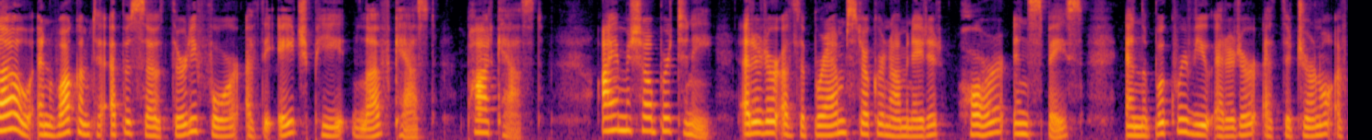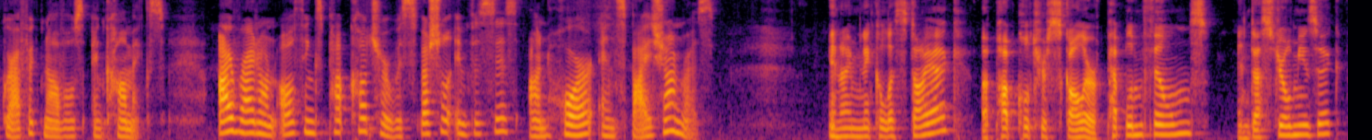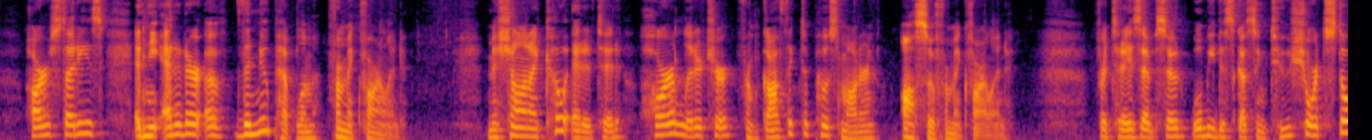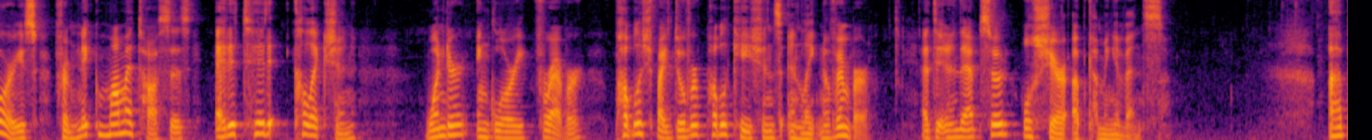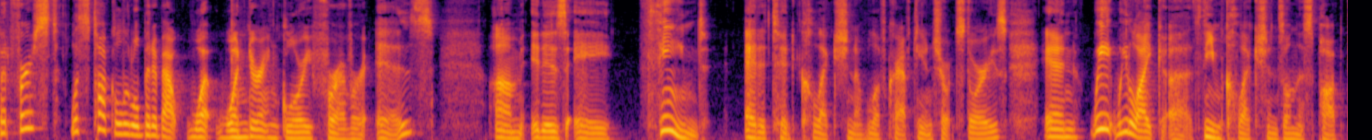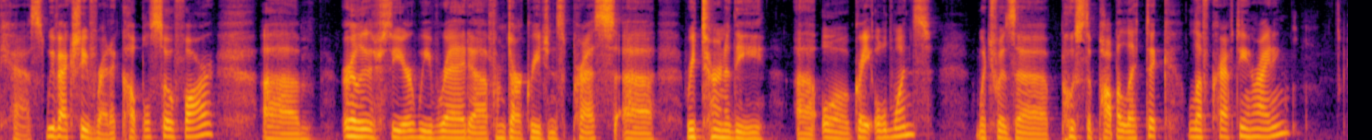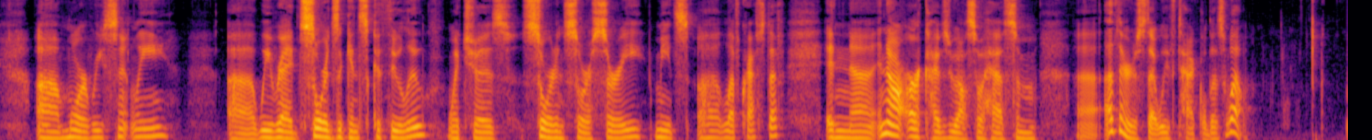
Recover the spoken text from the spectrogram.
Hello, and welcome to episode 34 of the HP Lovecast podcast. I am Michele Brittany, editor of the Bram Stoker nominated Horror in Space and the book review editor at the Journal of Graphic Novels and Comics. I write on all things pop culture with special emphasis on horror and spy genres. And I'm Nicholas Diak, a pop culture scholar of peplum films, industrial music, horror studies, and the editor of The New Peplum from McFarland. Michele and I co edited Horror Literature from Gothic to Postmodern, also from McFarland. For today's episode, we'll be discussing two short stories from Nick Mamatas's edited collection, Wonder and Glory Forever, published by Dover Publications in late November. At the end of the episode, we'll share upcoming events. Uh, but first, let's talk a little bit about what Wonder and Glory Forever is. Um, it is a themed edited collection of Lovecraftian short stories, and we we like uh, theme collections on this podcast. We've actually read a couple so far. Um, earlier this year, we read uh, from Dark Regions Press, uh, "Return of the uh, Great Old Ones," which was a post-apocalyptic Lovecraftian writing. Uh, more recently, uh, we read Swords Against Cthulhu, which is sword and sorcery meets uh, Lovecraft stuff. In uh, in our archives, we also have some uh, others that we've tackled as well.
